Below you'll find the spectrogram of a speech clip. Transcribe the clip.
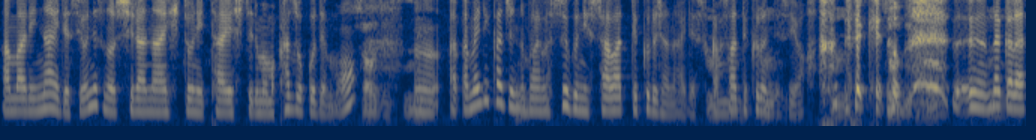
あまりないですよね。その知らない人に対してでも、まあ、家族でも。そうですね、うん。アメリカ人の場合はすぐに触ってくるじゃないですか。うん、触ってくるんですよ。うん、だけど、ね、うん、だから、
